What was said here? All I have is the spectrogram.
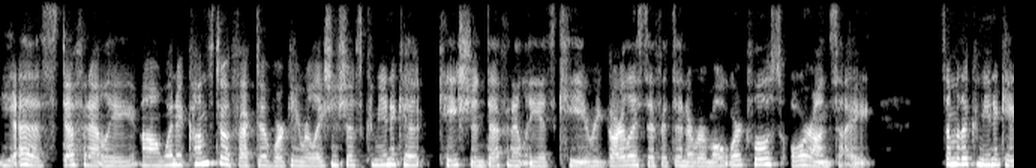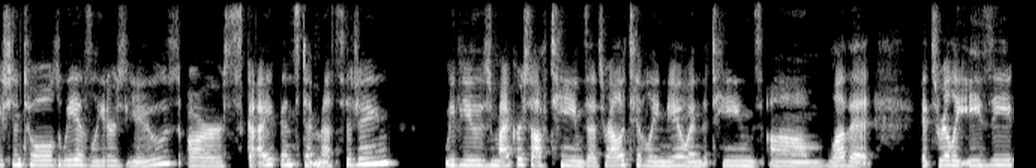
Yes, definitely. Uh, when it comes to effective working relationships, communication definitely is key, regardless if it's in a remote workforce or on site. Some of the communication tools we as leaders use are Skype instant messaging. We've used Microsoft Teams, that's relatively new, and the teams um, love it. It's really easy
